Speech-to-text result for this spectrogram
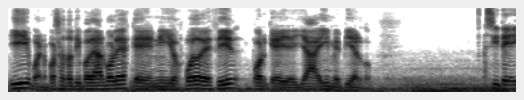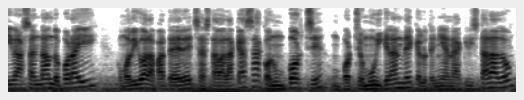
y bueno, pues otro tipo de árboles que ni os puedo decir porque ya ahí me pierdo. Si te ibas andando por ahí, como digo, a la parte derecha estaba la casa con un porche, un porche muy grande que lo tenían acristalado.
